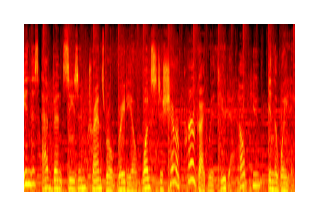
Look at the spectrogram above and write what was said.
In this Advent season, Transworld Radio wants to share a prayer guide with you to help you in the waiting.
